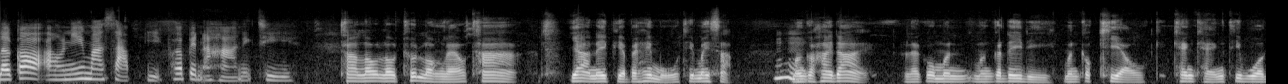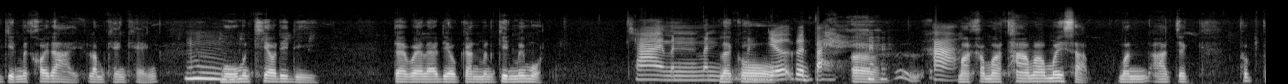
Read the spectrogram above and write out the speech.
แล้วก็เอานี่มาสับอีกเพื่อเป็นอาหารอีกที ถ้าเราเราทดลองแล้วถ้าหญ้าในเพียไปให้หมูที่ไม่สับอื มมันก็ให้ได้ แล้วก็มันมันก็ได้ดี มันก็เคี่ยวแข็งแข็งๆที่วัวกินไม่ค่อยได้ลำแข็งแข็งๆอืมหมูมันเคี่ยวได้ดี แต่เวลาเดียวกันมันกินไม่หมด ใช่มันมันแล้วก็มันเยอะเกินไปเออค่ะมาคำว่าถ้าเราไม่สับ มันอาจจะปป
